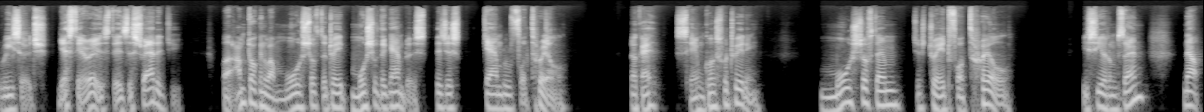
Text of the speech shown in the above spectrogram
research. Yes, there is. There's a strategy. But I'm talking about most of the trade, most of the gamblers, they just gamble for thrill. Okay. Same goes for trading. Most of them just trade for thrill. You see what I'm saying? Now,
